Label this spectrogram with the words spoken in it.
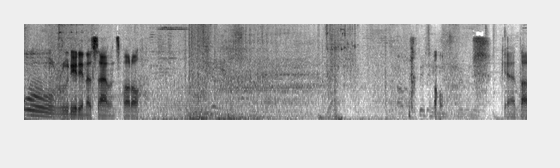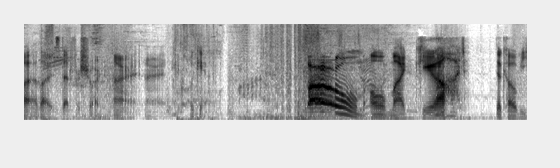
Ooh, rooted in a silence puddle. oh. Okay, I thought I thought he was dead for sure. Alright, alright. Okay. Boom! Oh my god. The Kobe.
